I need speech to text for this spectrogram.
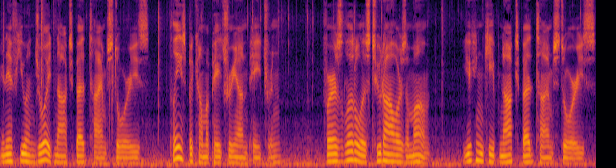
and if you enjoyed Nox Bedtime Stories, please become a Patreon patron. For as little as $2 a month, you can keep Nox Bedtime Stories,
